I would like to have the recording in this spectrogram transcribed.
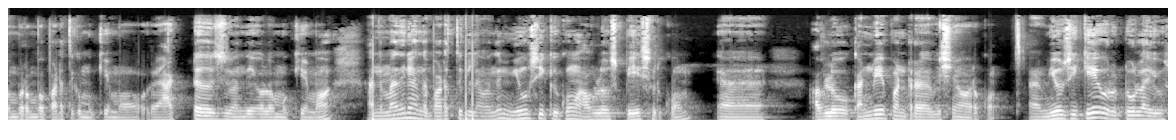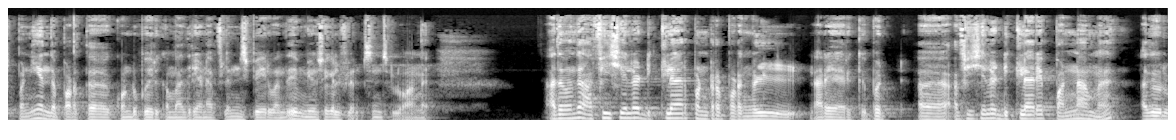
ரொம்ப ரொம்ப படத்துக்கு முக்கியமோ ஒரு ஆக்டர்ஸ் வந்து எவ்வளோ முக்கியமோ அந்த மாதிரி அந்த படத்துக்குள்ள வந்து மியூசிக்குக்கும் அவ்வளோ ஸ்பேஸ் இருக்கும். அவ்வளோ கன்வே பண்ணுற விஷயம் இருக்கும். மியூசிக்கே ஒரு டூலாக யூஸ் பண்ணி அந்த படத்தை கொண்டு போயிருக்க மாதிரியான ஃபிலிம்ஸ் பேர் வந்து மியூசிக்கல் ஃபிலிம்ஸ்னு சொல்லுவாங்க. அதை வந்து அஃபிஷியலாக டிக்ளேர் பண்ணுற படங்கள் நிறையா இருக்குது பட் அஃபிஷியலாக டிக்ளேரே பண்ணாமல் அது ஒரு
